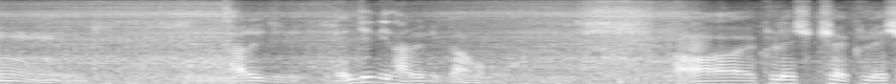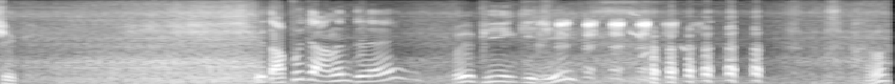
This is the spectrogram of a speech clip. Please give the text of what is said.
음, 다르지 엔진이 다르니까 뭐. 아 클래식해 클래식 이거 나쁘지 않은데 왜 비행기지? 어?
